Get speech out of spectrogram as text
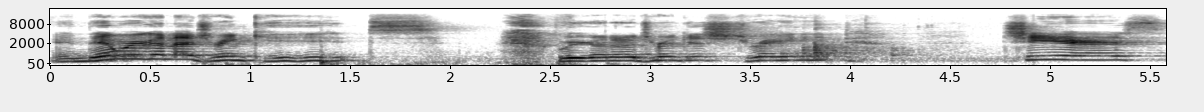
And then we're gonna drink it. We're gonna drink it straight. Cheers.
